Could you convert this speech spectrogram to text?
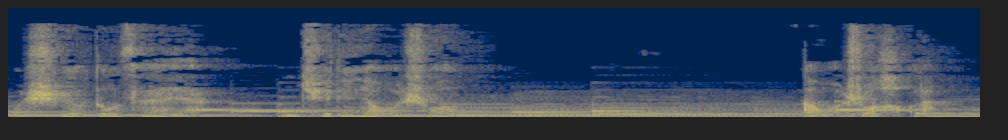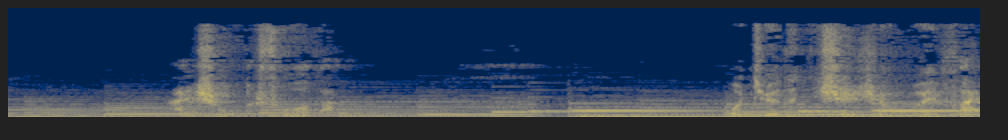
我室友都在呀，你确定要我说？那我说好了。还是我说吧，我觉得你身上有 WiFi，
